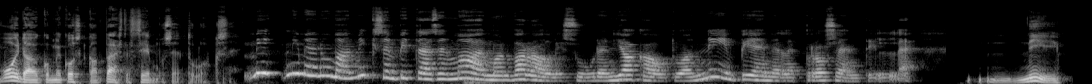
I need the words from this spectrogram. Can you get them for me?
Voidaanko me koskaan päästä semmoiseen tulokseen? Mi- nimenomaan, miksi sen pitää sen maailman varallisuuden jakautua niin pienelle prosentille? Niin.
